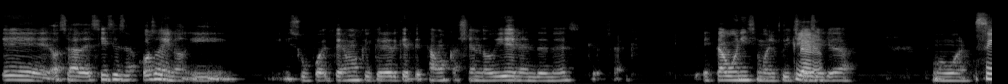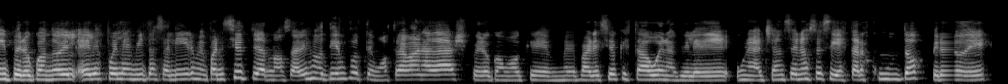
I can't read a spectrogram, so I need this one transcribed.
Eh, o sea, decís esas cosas y, no, y, tenemos que creer que te estamos cayendo bien, ¿entendés? Que, o sea, está buenísimo el pitch que se da. Muy bueno. Sí, pero cuando él, él, después la invita a salir, me pareció tierno. O sea, al mismo tiempo te mostraban a Dash, pero como que me pareció que estaba bueno que le dé una chance, no sé si de estar juntos, pero de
